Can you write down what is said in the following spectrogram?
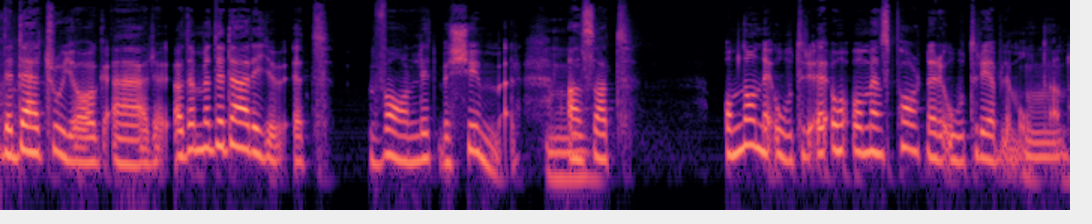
Det där tror jag är, ja, det- men det där är ju ett vanligt bekymmer. Alltså att om, någon är otre, eh, om ens partner är otrevlig mot en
